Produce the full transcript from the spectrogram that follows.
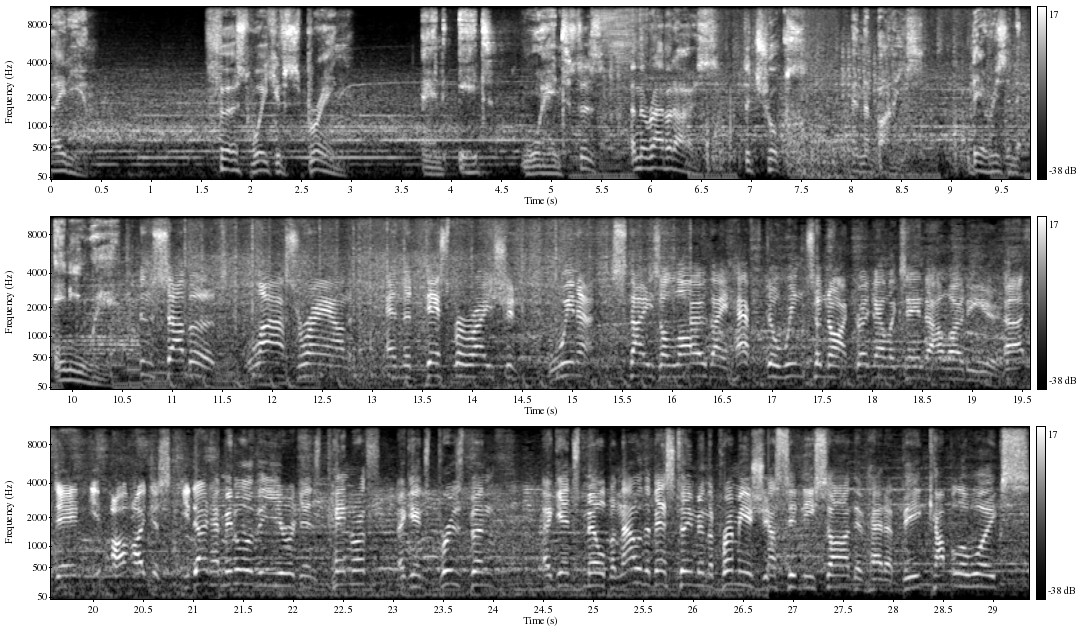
Stadium. First week of spring, and it went. And the Rabbitohs, the Chooks, and the Bunnies. There isn't anywhere. In suburbs, last round, and the desperation. Winner stays alive. They have to win tonight. Greg Alexander, hello to you. Uh, Dan, I, I just you don't have Middle of the year against Penrith, against Brisbane, against Melbourne. They were the best team in the Premiership. Now, Sydney side, they've had a big couple of weeks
